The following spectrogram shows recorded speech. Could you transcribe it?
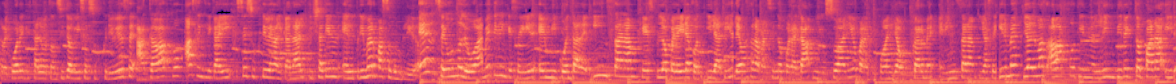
Recuerden que está el botoncito que dice suscribirse acá abajo. Hacen clic ahí, se suscriben al canal y ya tienen el primer paso cumplido. En segundo lugar, me tienen que seguir en mi cuenta de Instagram, que es Flo Pereira con i latín. Le va a estar apareciendo por acá mi usuario para que puedan ir a buscar en Instagram y a seguirme. Y además abajo tienen el link directo para ir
